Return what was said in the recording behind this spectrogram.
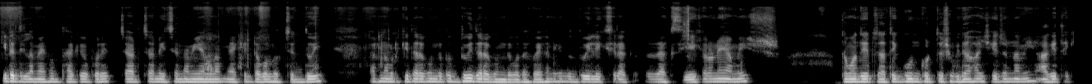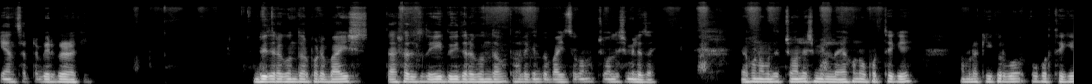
কেটে দিলাম। এখন থাকে উপরে চার চার নিচে নামিয়ে আনলাম। একের ডবল হচ্ছে দুই। এখন আমরা কি দ্বারা গুণ দেবো? দুই দ্বারা গুণ দেবো। দেখো, এখানে কিন্তু দুই লিখছি রাখছি। এই কারণে আমি তোমাদের যাতে গুণ করতে সুবিধা হয় সেই জন্য আমি আগে থেকে অ্যান্সারটা বের করে রাখি। দুই দ্বারা গুণ দেওয়ার পরে বাইশ, তার সাথে যদি এই দুই দ্বারা গুণ দাও, তাহলে কিন্তু বাইশ যখন চুয়াল্লিশ মিলে যায়। এখন আমাদের চুয়াল্লিশ মিললো এখন উপর থেকে আমরা কি করব? উপর থেকে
